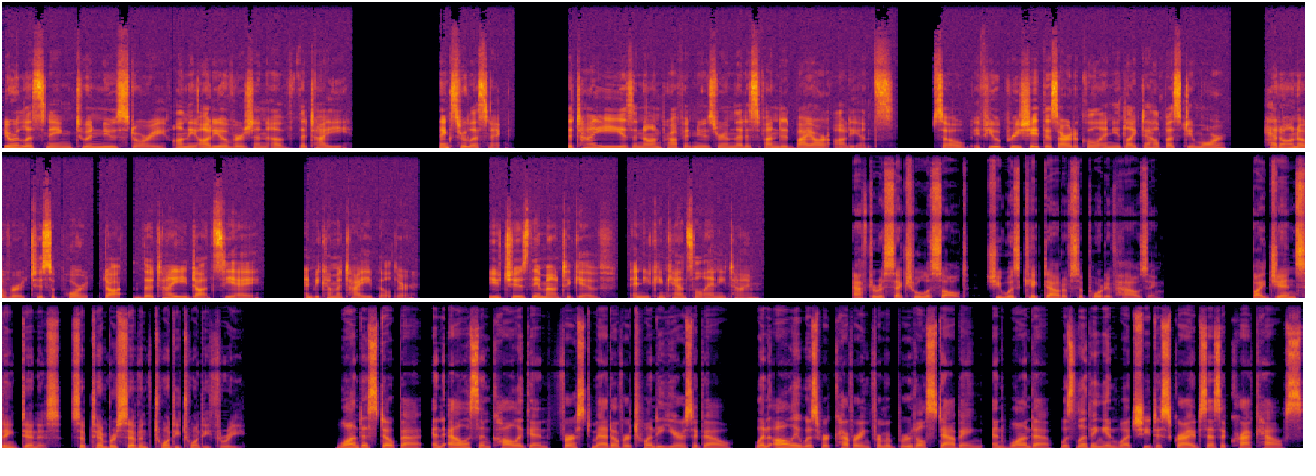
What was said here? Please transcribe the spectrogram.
You're listening to a news story on the audio version of The Tyee. Thanks for listening. The Tyee is a nonprofit newsroom that is funded by our audience. So, if you appreciate this article and you'd like to help us do more, head on over to support.thetyee.ca and become a Tyee builder. You choose the amount to give, and you can cancel anytime. After a sexual assault, she was kicked out of supportive housing. By Jen St. Denis, September 7, 2023. Wanda Stopa and Allison Colligan first met over 20 years ago, when Ollie was recovering from a brutal stabbing and Wanda was living in what she describes as a crack house.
